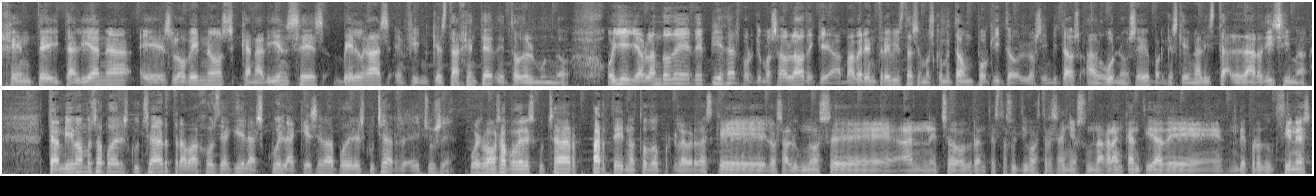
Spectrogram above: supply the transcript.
gente italiana, eh, eslovenos, canadienses, belgas, en fin, que está gente de todo el mundo. Oye, y hablando de, piezas, porque hemos hablado de que va a haber entrevistas, hemos comentado un poquito los invitados, algunos, ¿eh? porque es que hay una lista larguísima. También vamos a poder escuchar trabajos de aquí de la escuela. ¿Qué se va a poder escuchar, eh, Chuse? Pues vamos a poder escuchar parte, no todo, porque la verdad es que los alumnos eh, han hecho durante estos últimos tres años una gran cantidad de, de producciones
